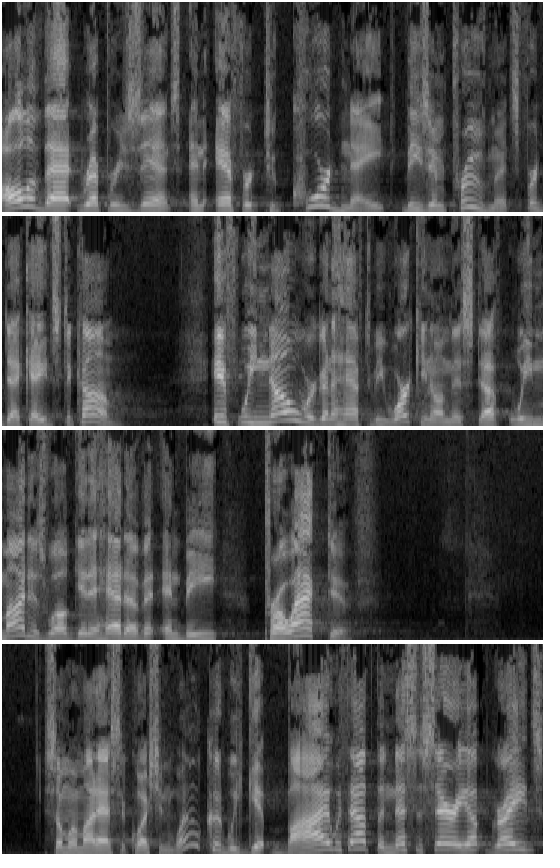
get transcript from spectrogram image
all of that represents an effort to coordinate these improvements for decades to come. If we know we're going to have to be working on this stuff, we might as well get ahead of it and be proactive. Someone might ask the question well, could we get by without the necessary upgrades?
